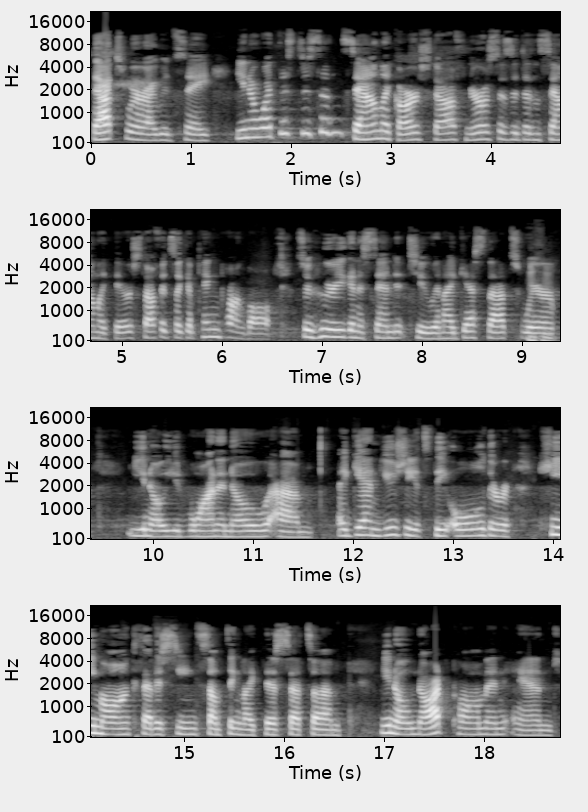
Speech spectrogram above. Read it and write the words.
That's where I would say, you know what, this just doesn't sound like our stuff. Neuro says it doesn't sound like their stuff. It's like a ping pong ball. So, who are you going to send it to? And I guess that's where. Mm-hmm you know you'd want to know um, again usually it's the older hemonc that has seen something like this that's um you know not common and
